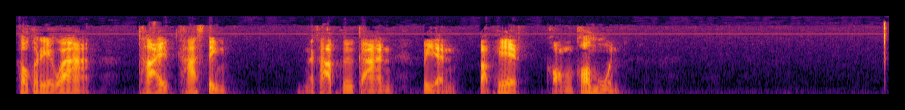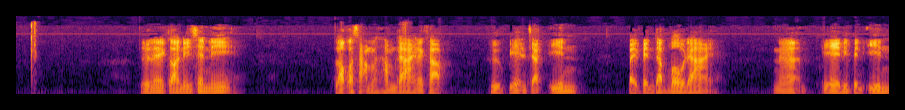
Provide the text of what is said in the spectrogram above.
เขาก็เรียกว่า type casting นะครับ คือการเปลี่ยนประเภทของข้อมูล หรือในกรณีเช่นนี้ เราก็สามารถทำได้นะครับ คือเปลี่ยนจาก int ไปเป็น double ได้นะ a นี่เป็น int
